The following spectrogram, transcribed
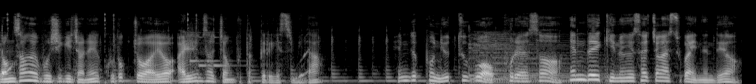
영상을 보시기 전에 구독, 좋아요, 알림 설정 부탁드리겠습니다. 핸드폰 유튜브 어플에서 핸들 기능을 설정할 수가 있는데요.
